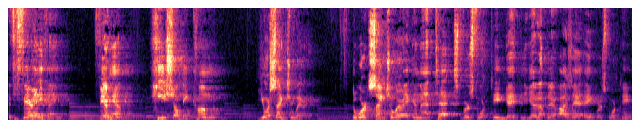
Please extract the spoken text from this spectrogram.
if you fear anything, fear him. He shall become your sanctuary. The word sanctuary in that text, verse 14, Gabe, can you get it up there? Isaiah 8, verse 14.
